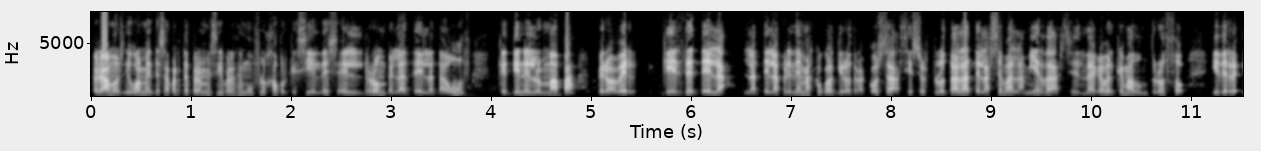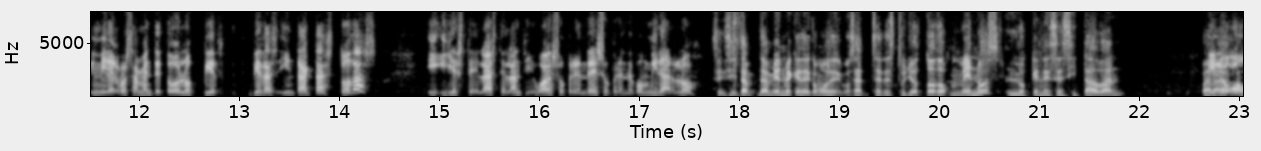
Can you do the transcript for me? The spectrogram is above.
Pero vamos, igualmente, esa parte para mí sí parece muy floja porque sí, él, rompe el ataúd, que tiene los mapas, pero a ver, que es de tela. La tela prende más que cualquier otra cosa. Si eso explota, la tela se va a la mierda. Se tendría que haber quemado un trozo. Y, milagrosamente, todos los piezas intactas, todas. Y, y es tela, es tela antigua. Eso prende, eso prende con mirarlo. Sí, sí, también me quedé como de. O sea, se destruyó todo menos lo que necesitaban y luego,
